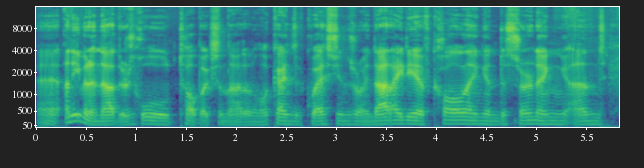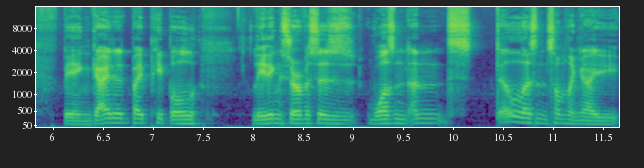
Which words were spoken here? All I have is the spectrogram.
Uh, and even in that, there's whole topics in that and all kinds of questions around that idea of calling and discerning and being guided by people. Leading services wasn't and still isn't something I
